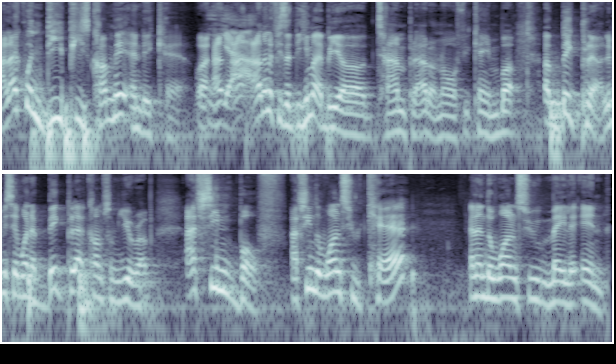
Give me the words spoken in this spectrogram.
I like when DPs come here and they care. Like, I- Yeah. I, I don't know if he's a he might be a TAM player. I don't know if he came, but a big player. Let me say when a big player comes from Europe, I've seen both. I've seen the ones who care. And then the ones who mail it in,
